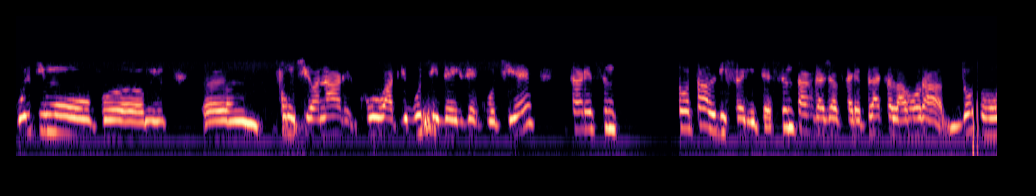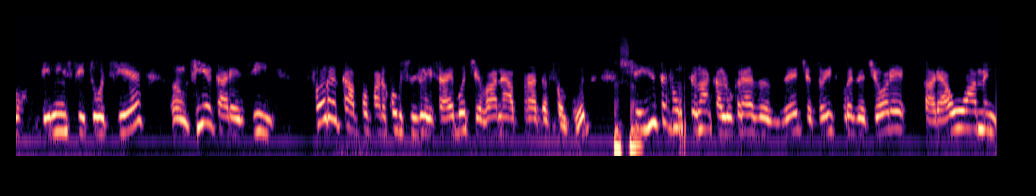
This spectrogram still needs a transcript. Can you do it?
ultimul uh, uh, funcționar cu atribuții de execuție, care sunt total diferite. Sunt angajați care pleacă la ora 2 din instituție în fiecare zi fără ca pe parcursul zilei să aibă ceva neapărat de făcut. Așa. Și există funcționari care lucrează 10-12 ore, care au oameni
